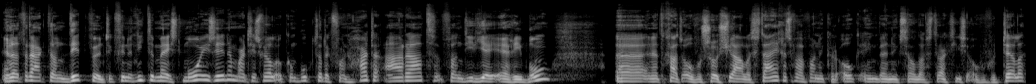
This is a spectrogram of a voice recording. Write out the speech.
En dat raakt dan dit punt. Ik vind het niet de meest mooie zinnen, maar het is wel ook een boek dat ik van harte aanraad van Didier Eribon. Uh, en het gaat over sociale stijgers, waarvan ik er ook één ben. Ik zal daar straks iets over vertellen.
